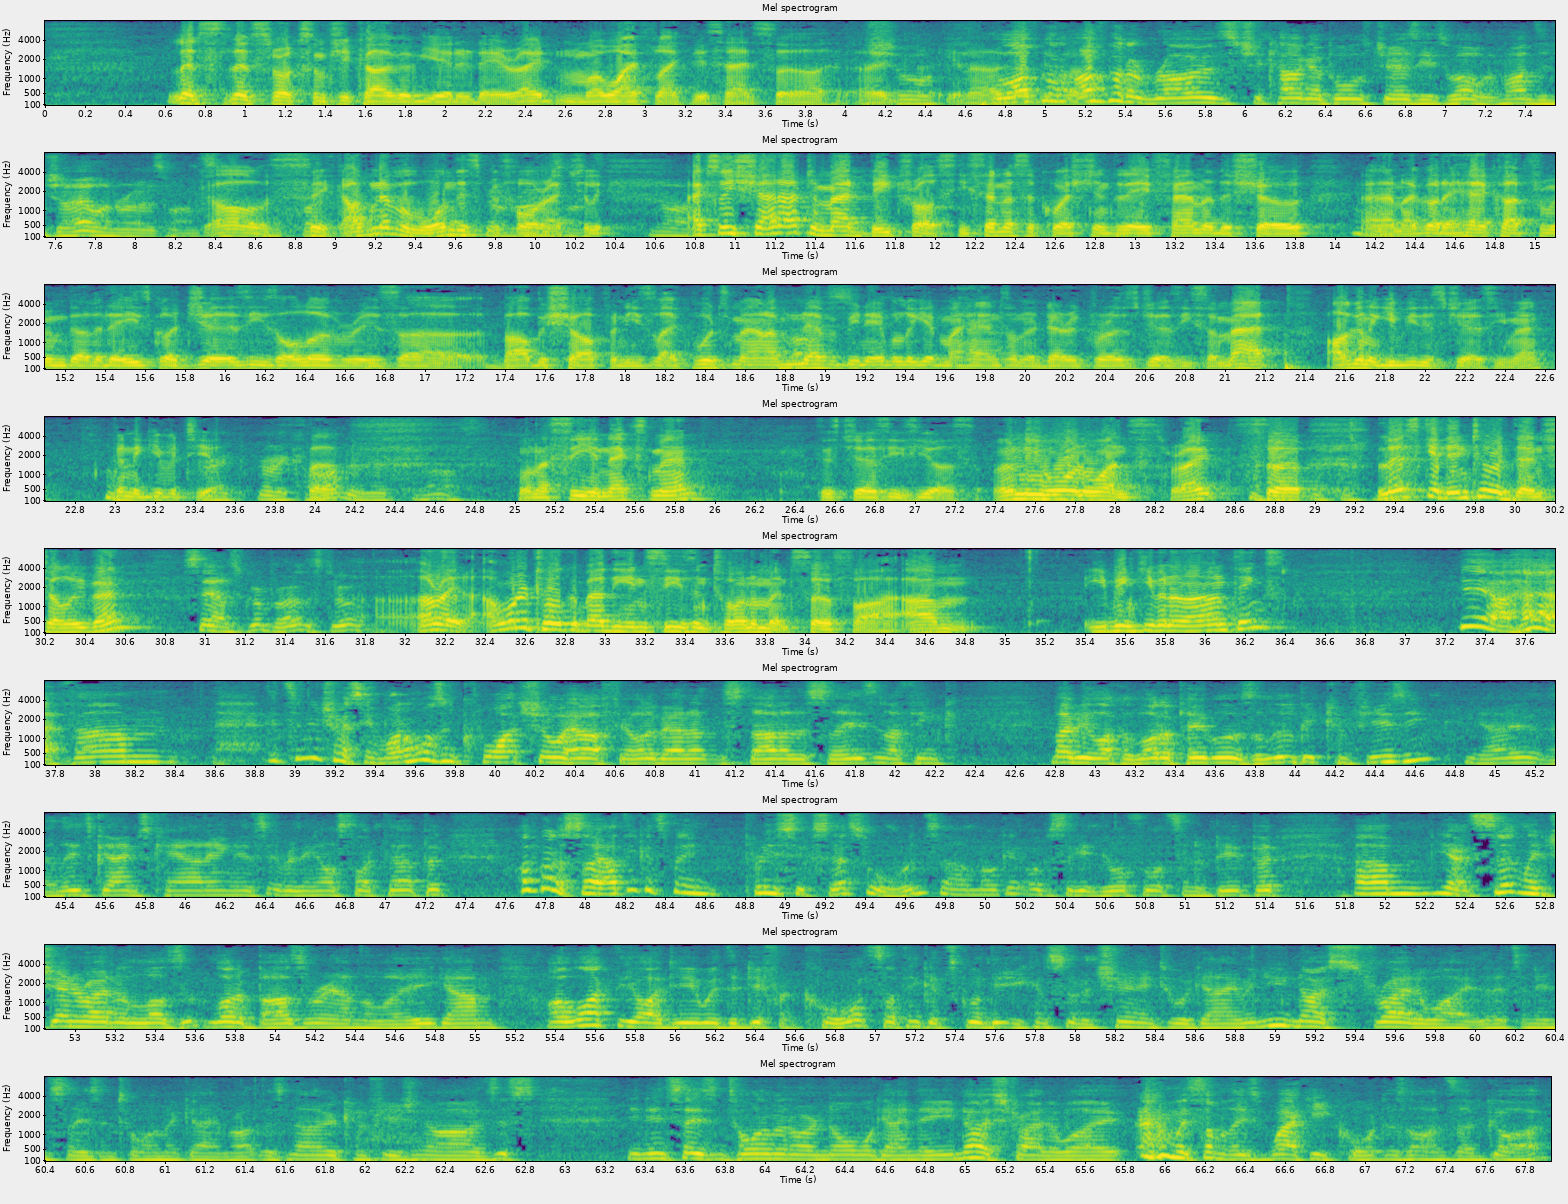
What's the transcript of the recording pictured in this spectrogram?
let's let's rock some Chicago gear today, right? And my wife liked this hat, so I, Sure. you know. well, I've got I've got a Rose Chicago Bulls jersey as well, but mine's a Jalen Rose one. so Oh, sick! I've never worn this before, Rose actually. Nice. Actually, shout out to Matt Beatros. He sent us a question today, fan of the show, and I got a haircut from him the other day. He's got jerseys all over his uh, barbershop, and he's like, "Woods, man, I've Nice. never been able to get my hands on a Derrick Rose jersey." So, Matt, I'm gonna give you this jersey, man. I'm gonna give it to you. very, very So, kind of it. Nice. when I see you next, man, this jersey's yours. Only worn once, right? So, let's get into it then, shall we, man? Sounds good, bro. Let's do it. All right, I want to talk about the in-season tournament so far. Um, you been keeping an eye on things? Yeah, I have. Um, it's an interesting one. I wasn't quite sure how I felt about it at the start of the season. I think maybe like a lot of people, it was a little bit confusing. You know, these games counting? Is everything else like that? But I've got to say, I think it's been pretty successful. Woods. Um, I'll get, obviously get your thoughts in a bit, but um, yeah, it's certainly generated a lot, a lot of buzz around the league. Um, I like the idea with the different courts. I think it's good that you can sort of tune into a game and you know straight away that it's an in-season tournament game. Right? There's no confusion. Oh, is this an in-season tournament or a normal game? There, you know straight away with some of these wacky court designs they've got.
